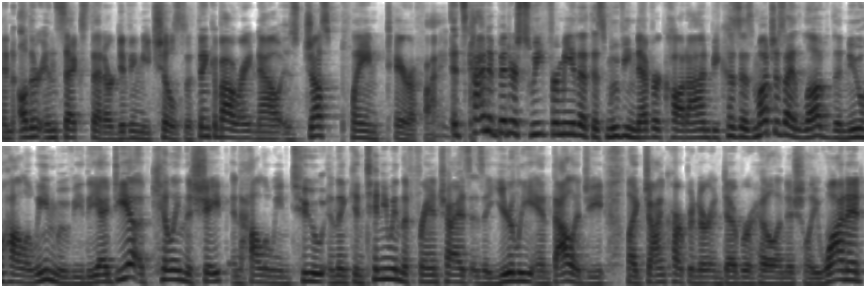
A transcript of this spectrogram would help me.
and other insects that are giving me chills to think about right now is just plain terrifying. It's kind of bittersweet for me that this movie never caught on because as much as I loved the new Halloween movie, the idea of killing the shape in Halloween 2 and then continuing the franchise as a yearly anthology like John Carpenter and Debra Hill initially wanted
